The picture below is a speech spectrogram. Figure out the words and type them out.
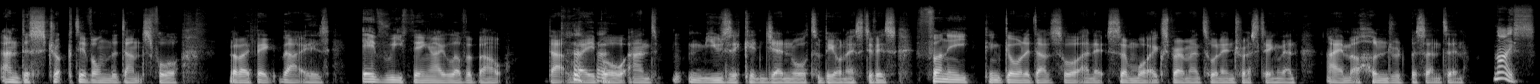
and destructive on the dance floor. But I think that is everything I love about that label and music in general, to be honest. If it's funny, can go on a dance floor, and it's somewhat experimental and interesting, then I'm 100% in. Nice.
